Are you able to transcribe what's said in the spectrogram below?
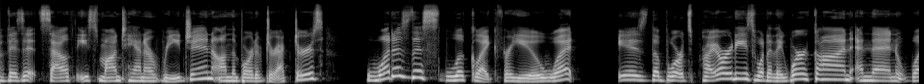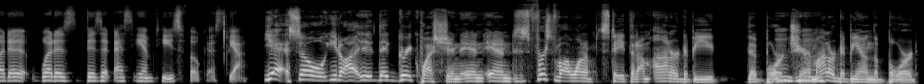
Visit Southeast Montana Region on the board of directors. What does this look like for you? What is the board's priorities? What do they work on? And then what uh, what is Visit SEMT's focus? Yeah. Yeah. So, you know, I- the great question. And and first of all, I want to state that I'm honored to be the board chair. I'm Mhm. honored to be on the board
